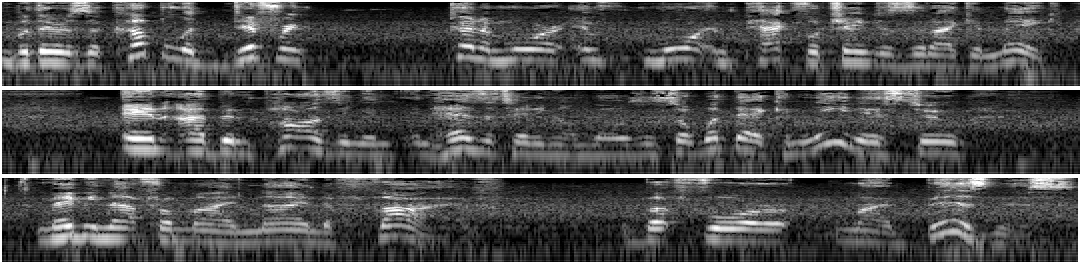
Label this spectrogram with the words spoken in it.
But there's a couple of different, kind of more more impactful changes that I can make and I've been pausing and, and, hesitating on those. And so, what that can lead is to maybe not from my nine to five, but for my business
